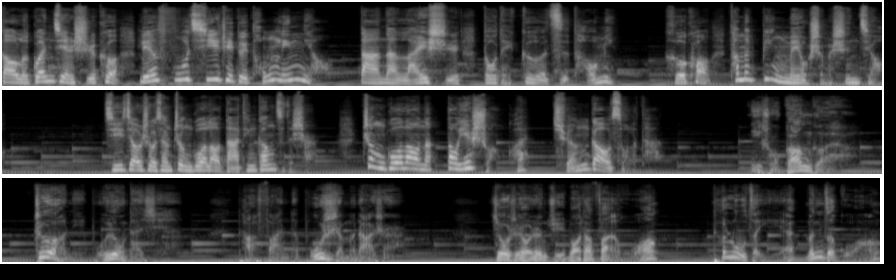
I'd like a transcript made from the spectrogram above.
到了关键时刻，连夫妻这对同林鸟，大难来时都得各自逃命，何况他们并没有什么深交。吉教授向郑国烙打听刚子的事儿。郑国老呢，倒也爽快，全告诉了他。你说刚哥呀，这你不用担心，他犯的不是什么大事儿，就是有人举报他犯黄，他路子野，门子广。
